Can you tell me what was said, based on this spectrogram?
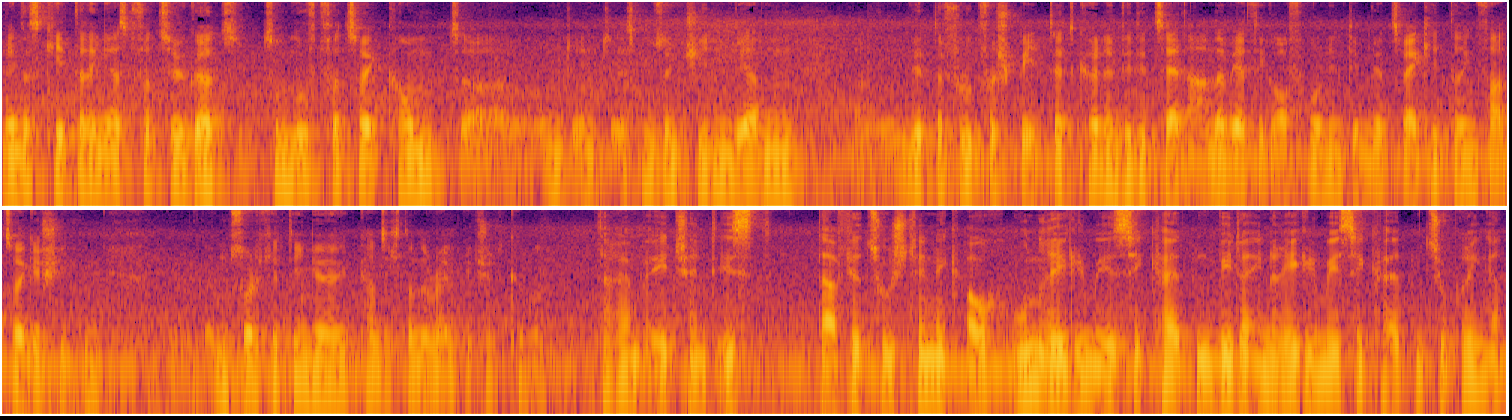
wenn das Catering erst verzögert zum Luftfahrzeug kommt äh, und, und es muss entschieden werden, äh, wird der Flug verspätet, können wir die Zeit anderweitig aufholen, indem wir zwei Catering-Fahrzeuge schicken um solche Dinge kann sich dann der Ramp Agent kümmern. Der Ramp Agent ist dafür zuständig, auch Unregelmäßigkeiten wieder in Regelmäßigkeiten zu bringen.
